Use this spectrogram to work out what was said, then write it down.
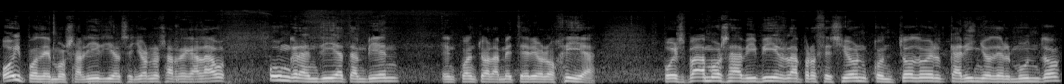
hoy podemos salir y el Señor nos ha regalado un gran día también en cuanto a la meteorología pues vamos a vivir la procesión con todo el cariño del mundo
